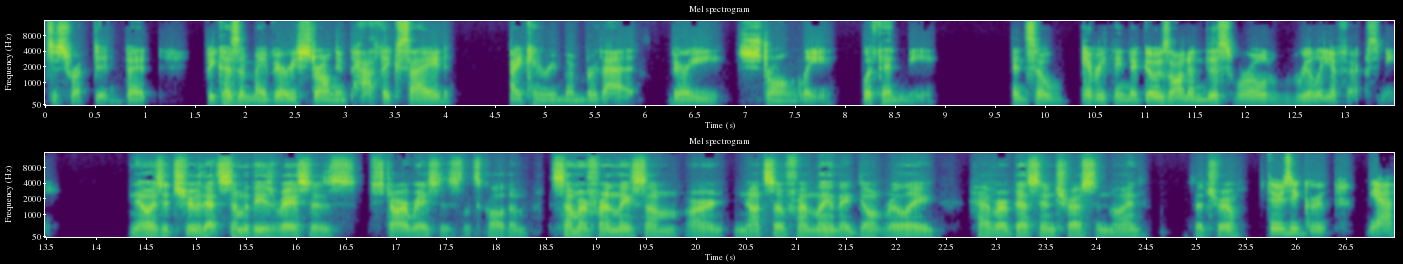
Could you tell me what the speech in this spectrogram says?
disrupted. But because of my very strong empathic side, I can remember that very strongly within me. And so everything that goes on in this world really affects me. Now, is it true that some of these races, star races, let's call them, some are friendly, some are not so friendly, and they don't really have our best interests in mind? Is that true? There's a group, yeah.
